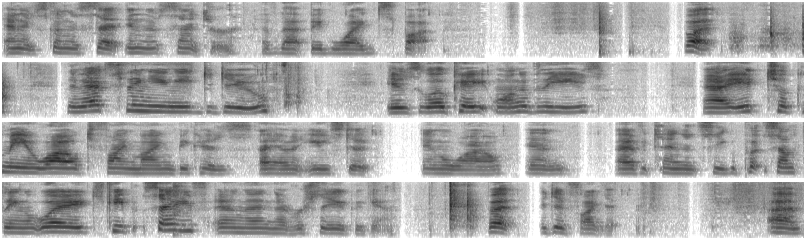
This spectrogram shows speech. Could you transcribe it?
And it's going to set in the center of that big wide spot. But the next thing you need to do is locate one of these. Now, it took me a while to find mine because I haven't used it in a while. And I have a tendency to put something away to keep it safe and then never see it again. But I did find it. Um,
